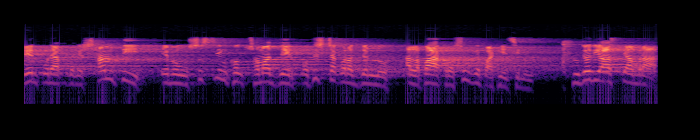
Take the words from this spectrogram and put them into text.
বের করে আপনাকে শান্তি এবং সুশৃঙ্খল সমাজের প্রতিষ্ঠা করার জন্য আল্লাহ পাক রসুলকে পাঠিয়েছিলেন। যদিও আজকে আমরা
